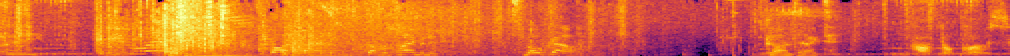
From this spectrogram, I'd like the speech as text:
Enemy. Smoke out. Contact. Hostile close.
